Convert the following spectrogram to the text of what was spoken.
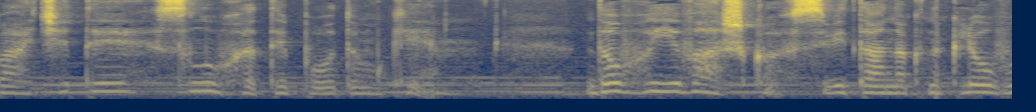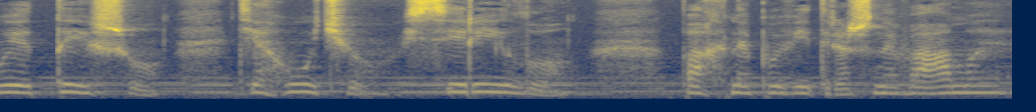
Бачити, слухати подумки. Довго і важко світанок накльовує тишу, тягучу, сірілу, пахне повітря жнивами,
